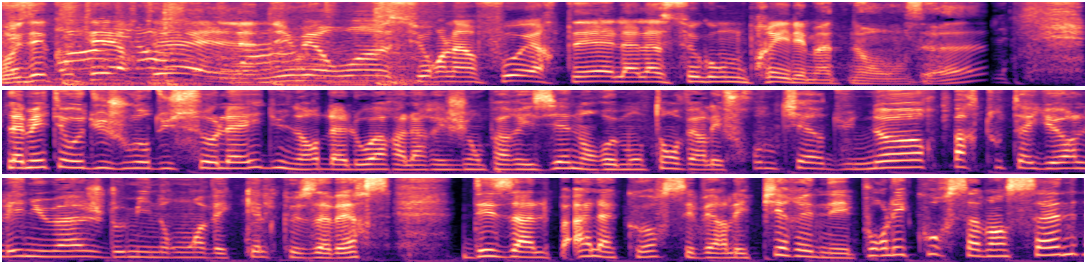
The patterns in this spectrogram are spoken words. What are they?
Vous écoutez RTL, numéro 1 sur l'info RTL à la seconde près. Il est maintenant 11h. La météo du jour, du soleil du nord de la Loire à la région parisienne en remontant vers les frontières du nord. Partout ailleurs, les nuages domineront avec quelques averses des Alpes à la Corse et vers les Pyrénées. Pour les courses à Vincennes,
